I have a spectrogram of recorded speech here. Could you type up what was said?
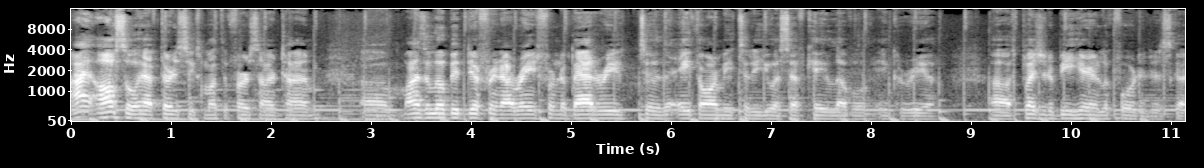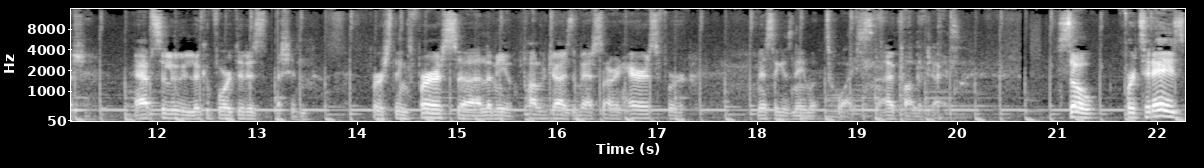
I also have 36 months of first sergeant time. Uh, mine's a little bit different. I range from the battery to the 8th Army to the USFK level in Korea. Uh, it's a pleasure to be here and look forward to the discussion. Absolutely looking forward to this discussion. First things first, uh, let me apologize to Master Sergeant Harris for messing his name up twice. I apologize. So, for today's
